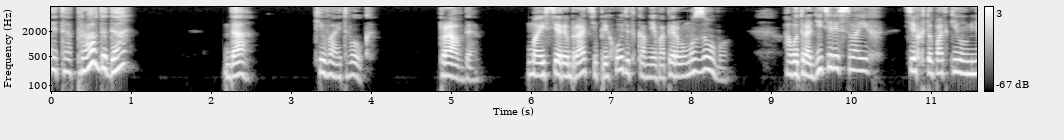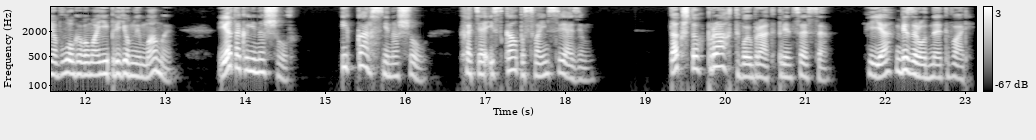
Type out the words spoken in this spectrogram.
«Это правда, да?» «Да», – кивает волк. «Правда. Мои серые братья приходят ко мне по первому зову. А вот родителей своих, тех, кто подкинул меня в логово моей приемной мамы, я так и не нашел. И Карс не нашел, хотя искал по своим связям. Так что прав твой брат, принцесса. Я безродная тварь.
